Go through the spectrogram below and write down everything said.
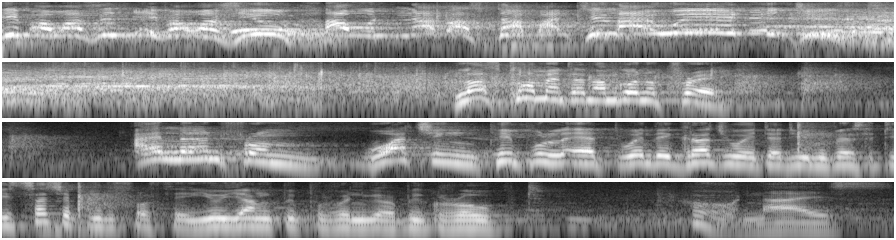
If I wasn't, if I was you, I would never stop until I win in Jesus' Last comment, and I'm going to pray. I learned from watching people at when they graduated university. It's such a beautiful thing. You young people, when you are big robed. Oh, nice.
